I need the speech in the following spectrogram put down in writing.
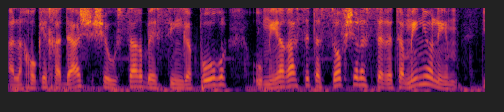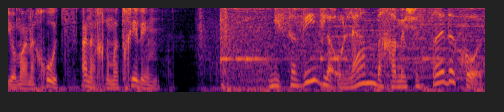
על החוק החדש שהוסר בסינגפור, ומי הרס את הסוף של הסרט המיניונים. יומן החוץ, אנחנו מתחילים. מסביב לעולם ב-15 דקות,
